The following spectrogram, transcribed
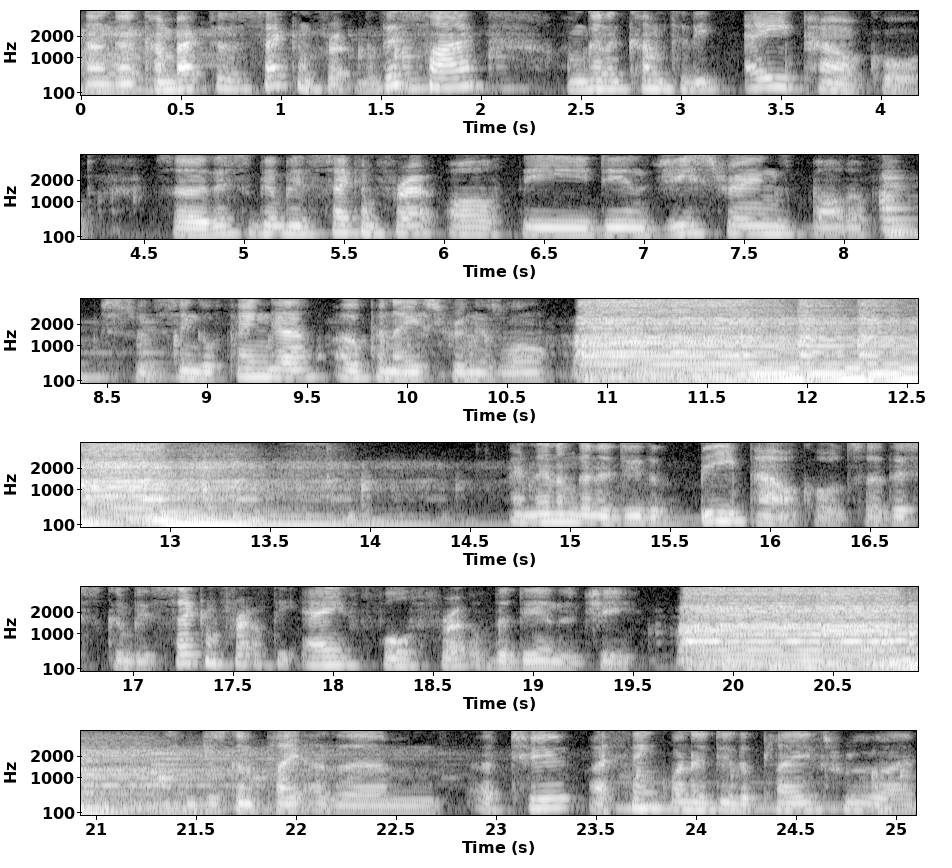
Now I'm going to come back to the second fret, but this time I'm going to come to the A power chord. So this is going to be the second fret of the D and G strings, but just with a single finger, open A string as well. And then I'm going to do the B power chord. So this is going to be second fret of the A, fourth fret of the D and the G. So I'm just going to play it as a, um, a 2. I think when I do the playthrough, I,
